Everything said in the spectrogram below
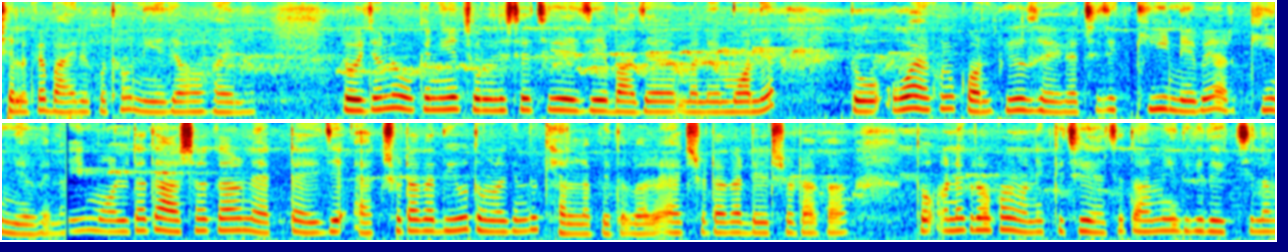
ছেলেকে বাইরে কোথাও নিয়ে যাওয়া হয় না। তো ওই জন্য ওকে নিয়ে চলে এসেছি এই যে বাজার মানে মলে তো ও এখন কনফিউজ হয়ে গেছে যে কি নেবে আর কি নেবে না। এই মলটাতে আসার কারণ একটাই যে একশো টাকা দিয়েও তোমরা কিন্তু খেলনা পেতে পারো। একশো টাকা, দেড়শো টাকা, তো অনেক রকম অনেক কিছুই আছে। তো আমি এদিকে দেখছিলাম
